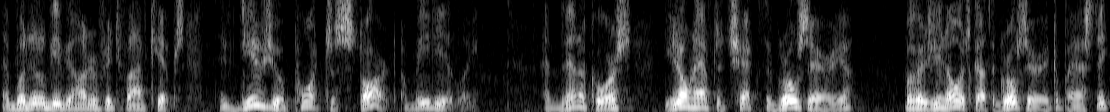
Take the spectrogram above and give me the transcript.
but it'll give you 155 kips. It gives you a point to start immediately. And then, of course, you don't have to check the gross area because you know it's got the gross area capacity.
